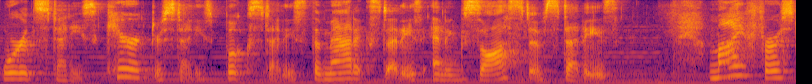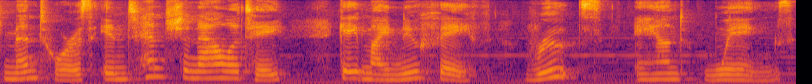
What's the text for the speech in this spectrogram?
word studies, character studies, book studies, thematic studies, and exhaustive studies. My first mentor's intentionality gave my new faith roots and wings.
